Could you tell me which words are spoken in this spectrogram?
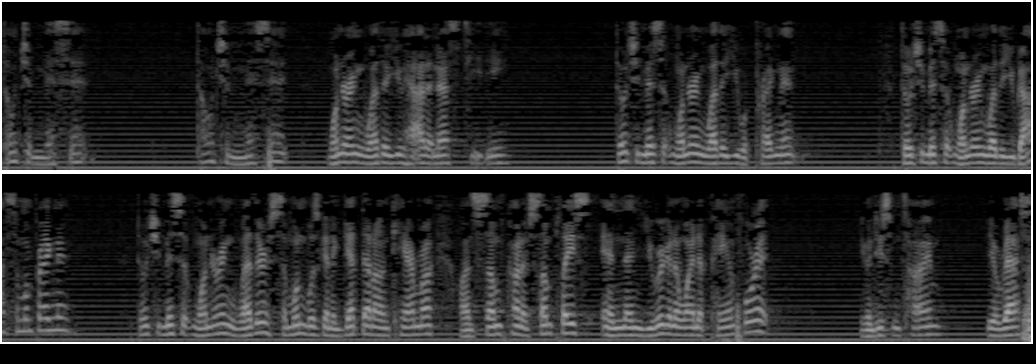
Don't you miss it? Don't you miss it? Wondering whether you had an STD? Don't you miss it wondering whether you were pregnant? Don't you miss it wondering whether you got someone pregnant? Don't you miss it wondering whether someone was going to get that on camera on some kind of someplace and then you were going to wind up paying for it? You're going to do some time? The arrest?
